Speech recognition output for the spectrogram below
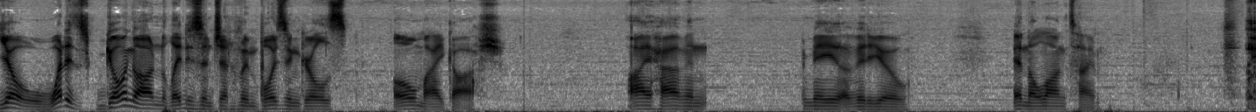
Yo, what is going on, ladies and gentlemen, boys and girls? Oh my gosh. I haven't made a video in a long time.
